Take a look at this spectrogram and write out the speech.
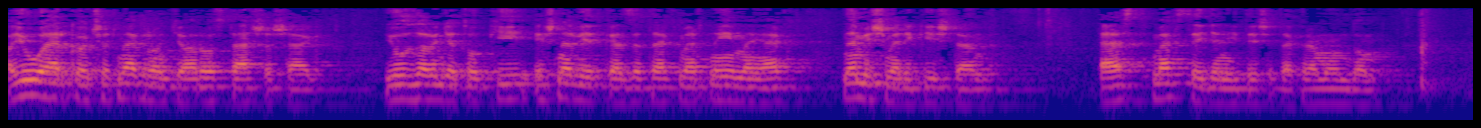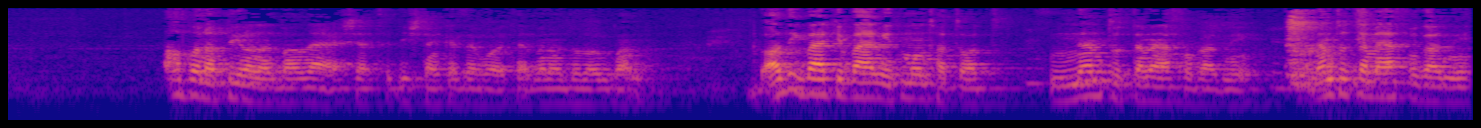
a jó erkölcsöt megrontja a rossz társaság. Józarodjatok ki, és ne védkezzetek, mert némelyek nem ismerik Istent. Ezt megszégyenítésetekre mondom. Abban a pillanatban leesett, hogy Isten keze volt ebben a dologban. Addig bárki bármit mondhatott, nem tudtam elfogadni. Nem tudtam elfogadni,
